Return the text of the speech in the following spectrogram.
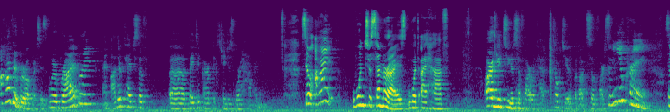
other bureaucracies where bribery and other types of uh, petty corrupt exchanges were happening. So I want to summarize what I have argued to you so far, what I have talked to you about so far. So in Ukraine, so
